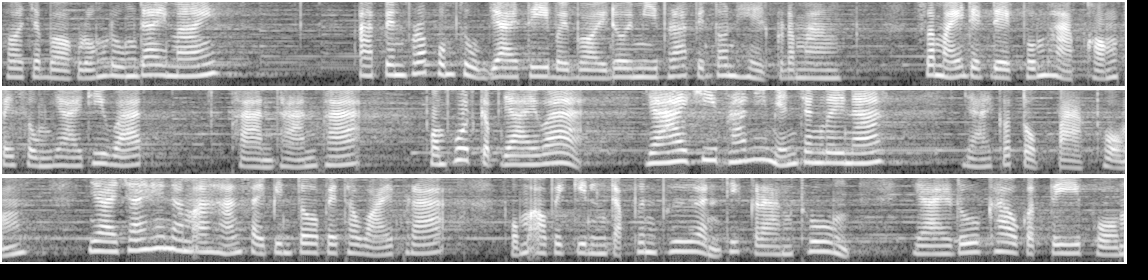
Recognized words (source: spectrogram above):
พอจะบอกหลวงลุงได้ไหม อาจเป็นเพราะผมถูกยายตีบ่อยๆ โดยมีพระเป็นต้นเหตุกระมัง สมัยเด็กๆ ผมหาบของไปส่งยายที่วัด ผ่านฐานพระ ผมพูดกับยายว่า ยายขี้พระนี่เหม็นจังเลยนะ ยายก็ตบปากผม ยายใช้ให้นำอาหารใส่ปินโตไปถวายพระ ผมเอาไปกินกับเพื่อนๆที่กลางทุ่ง ยายรู้เข้าก็ตีผม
